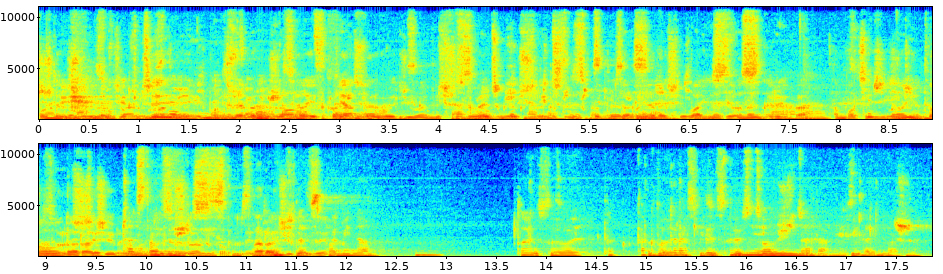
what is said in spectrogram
potem były dziewczyny, potrzeba żony, w końcu urodziła mi się córeczka śliczna, zapowiada się ładnie, co nagrywa. No i to na razie było wszystko. Na razie do widzenia. wspominam. To były, Tak, to tak to teraz jest. To jest coś, co dla mnie jest chwile i.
